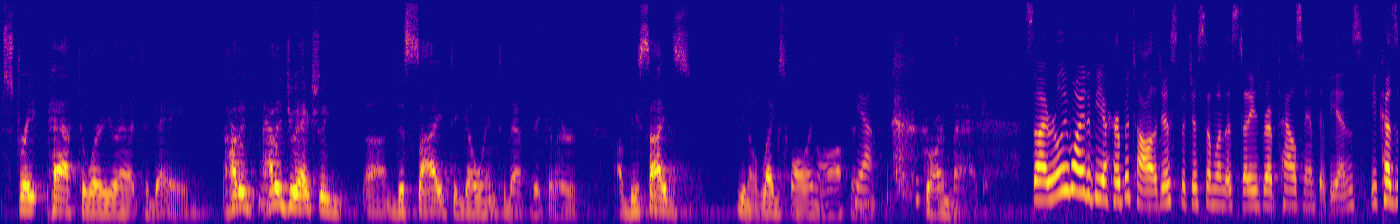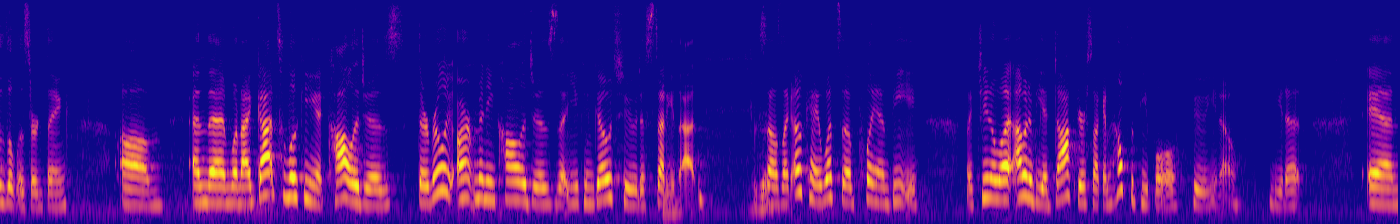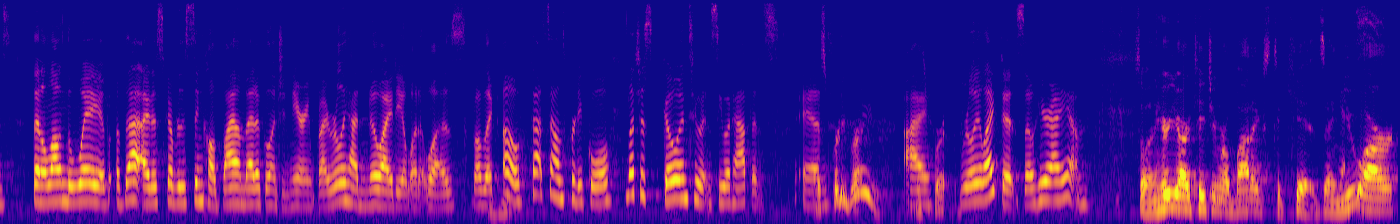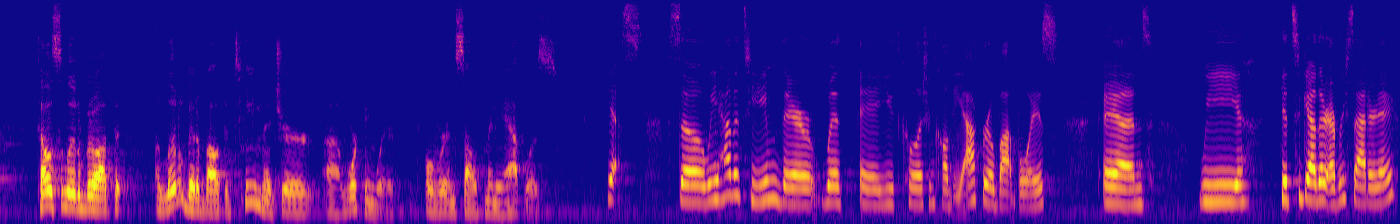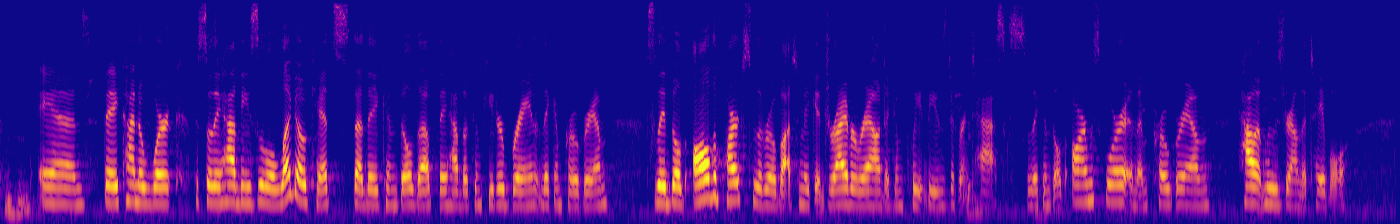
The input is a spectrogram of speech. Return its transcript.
straight path to where you're at today. How No, did how did you actually uh, decide to go into that particular? Uh, besides, you know, legs falling off and Yeah. growing back. So I really wanted to be a herpetologist, which is someone that studies reptiles and amphibians because of the lizard thing. Um, And then when I got to looking at colleges, there really aren't many colleges that you can go to to study that. So I was like, okay, what's a plan B? Like, do you know what? I'm going to be a doctor so I can help the people who, you know, need it. And then along the way of, of that, I discovered this thing called biomedical engineering, but I really had no idea what it was. But I was like, mm-hmm. oh, that sounds pretty cool. Let's just go into it and see what happens. And That's pretty brave. That's I brave. really liked it, so here I am. So, and here you are teaching robotics to kids, and you are. Tell us a little bit about the a little bit about the team that you're uh, working with over in South Minneapolis. Yes. So we have a team there with a youth coalition called the Afrobot Boys, and we get together every Saturday, and they kind of work. So they have these little Lego kits that they can build up. They have a computer brain that they can program. So they build all the parts for the robot to make it drive around and complete these different tasks. So they can build arms for it and then program how it moves around the table.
